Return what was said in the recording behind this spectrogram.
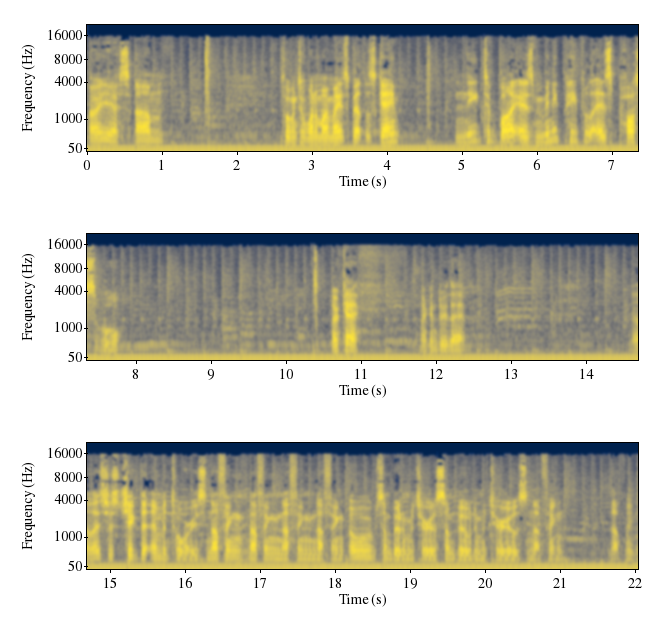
Oh yes, um, talking to one of my mates about this game, need to buy as many people as possible. Okay, I can do that. Now let's just check the inventories. Nothing, nothing, nothing, nothing. Oh, some building materials, some building materials, nothing, nothing.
